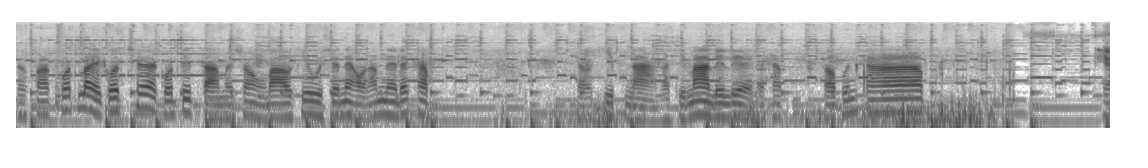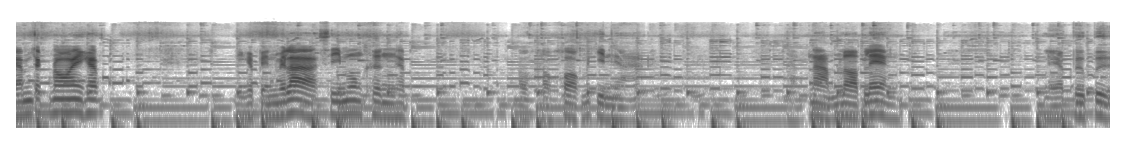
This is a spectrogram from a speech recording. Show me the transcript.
ก็ฝากกดไลค์กดแชร์กดติดตามให้ช่องบาวคิวชาแนลน้ำเนยด้วยครับเดี๋ยวคลิปหน้าก็สิมาเรื่อยๆนะครับขอบคุณครับ แถมจักน้อยครับ นี่ก็เป็นเวลา4โมงครึ่งครับเอาเขาคอกไม่กินหยา น้ำรอบแรงแล้วปื้อปื้อ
